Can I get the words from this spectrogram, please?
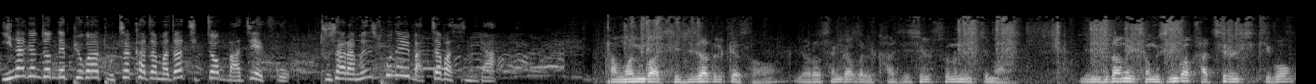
이낙연 전 대표가 도착하자마자 직접 맞이했고 두 사람은 손을 맞잡았습니다. 당원과 지지자들께서 여러 생각을 가지실 수는 있지만 민주당의 정신과 가치를 지키고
